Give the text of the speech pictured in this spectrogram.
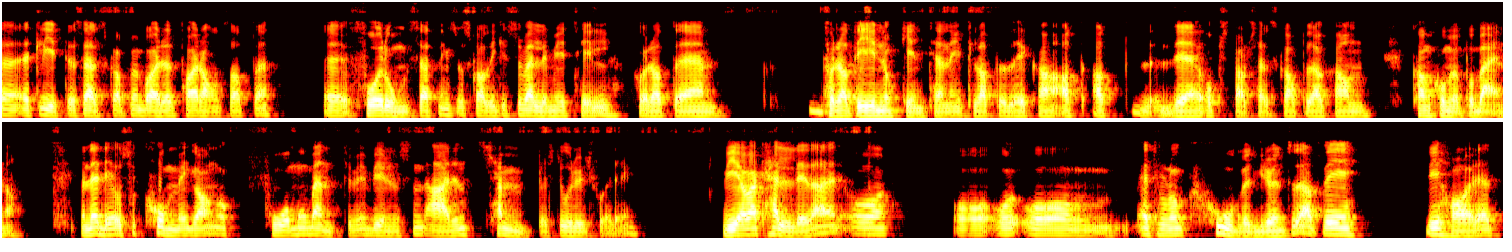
et lite selskap med bare et par ansatte får omsetning, så skal det ikke så veldig mye til for at det, for at det gir nok inntjening til at det, kan, at, at det oppstartsselskapet kan, kan, komme på beina. Men det er det å komme i gang og få momentum i begynnelsen er en kjempestor utfordring. Vi har vært heldige der, og, og, og jeg tror nok hovedgrunnen til det er at vi, vi har et,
